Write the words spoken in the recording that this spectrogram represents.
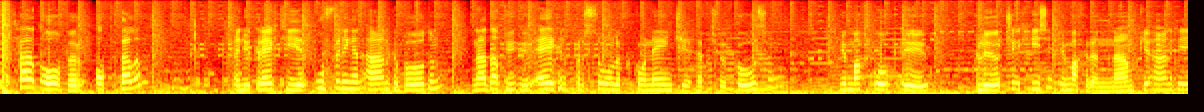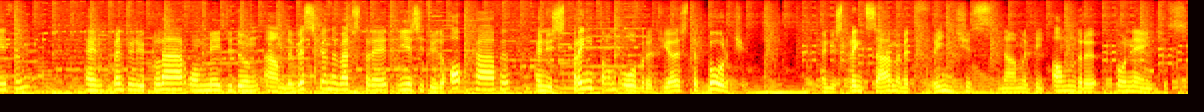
Het gaat over optellen. En u krijgt hier oefeningen aangeboden nadat u uw eigen persoonlijk konijntje hebt gekozen. U mag ook uw kleurtje kiezen, u mag er een naampje aan geven. En bent u nu klaar om mee te doen aan de wiskundewedstrijd? Hier ziet u de opgave en u springt dan over het juiste poortje. En u springt samen met vriendjes, namelijk die andere konijntjes.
